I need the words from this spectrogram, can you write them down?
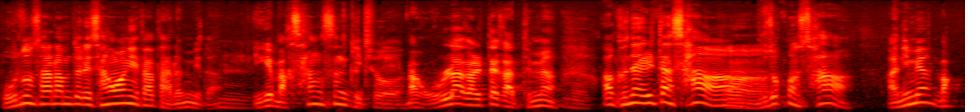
모든 사람들의 상황이 다 다릅니다. 음. 이게 막 상승기 그쵸. 때, 막 올라갈 때 같으면 네. 아 그냥 일단 사, 어. 무조건 사. 아니면 막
